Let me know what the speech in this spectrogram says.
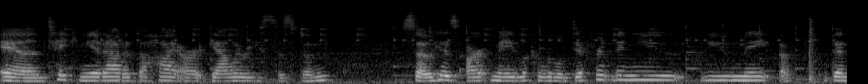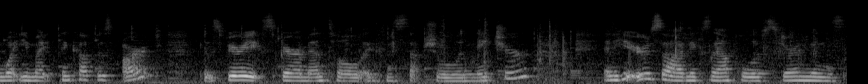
and taking it out of the high art gallery system so his art may look a little different than you you may uh, than what you might think of as art, It's very experimental and conceptual in nature. And here's uh, an example of Stirnemann's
